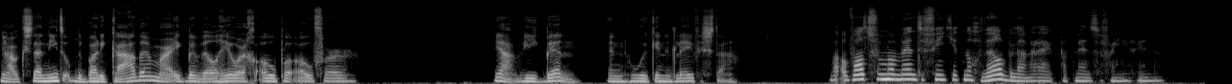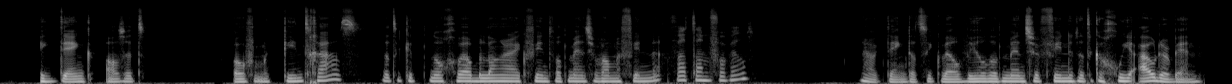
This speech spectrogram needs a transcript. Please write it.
Nou, ik sta niet op de barricade, maar ik ben wel heel erg open over ja, wie ik ben en hoe ik in het leven sta. Op wat voor momenten vind je het nog wel belangrijk wat mensen van je vinden? Ik denk als het over mijn kind gaat, dat ik het nog wel belangrijk vind wat mensen van me vinden. Wat dan bijvoorbeeld? Nou, ik denk dat ik wel wil dat mensen vinden dat ik een goede ouder ben.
